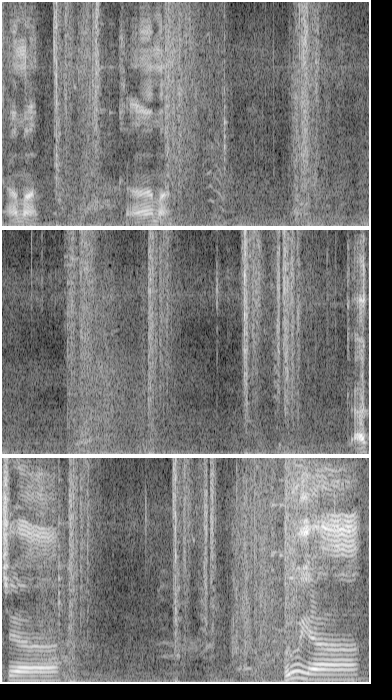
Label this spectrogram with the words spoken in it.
Come on. Come on. Gotcha. Booyah.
